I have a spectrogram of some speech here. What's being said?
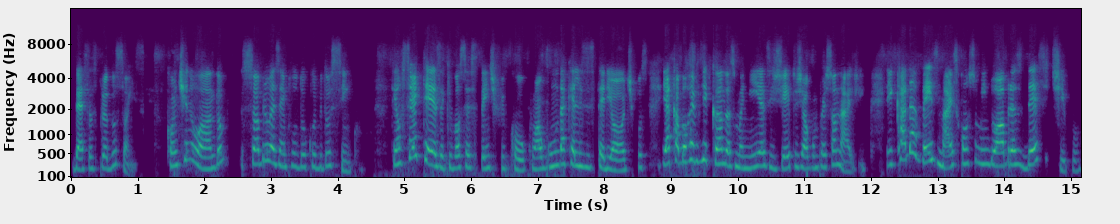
dessas produções. Continuando, sobre o exemplo do Clube dos Cinco. Tenho certeza que você se identificou com algum daqueles estereótipos e acabou replicando as manias e jeitos de algum personagem. E cada vez mais consumindo obras desse tipo,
